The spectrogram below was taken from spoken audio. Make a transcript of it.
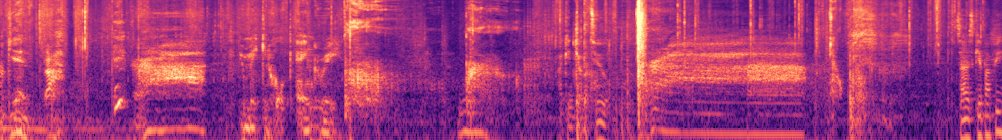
Again. You're making Hulk angry. I can jump too. ¿Sabes qué, papi?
